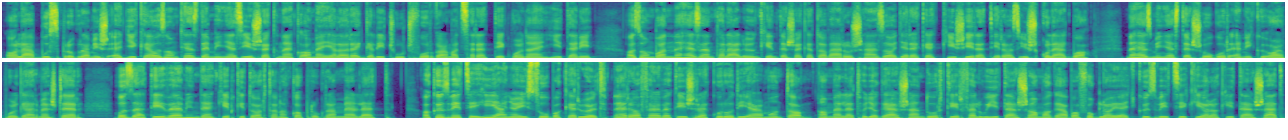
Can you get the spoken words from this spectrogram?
A Lábbusz program is egyike azon kezdeményezéseknek, amelyel a reggeli csúcsforgalmat szerették volna enyhíteni, azonban nehezen talál önkénteseket a Városháza a gyerekek kíséretére az iskolákba. Nehezményezte Sógor Enikő alpolgármester, hozzátéve mindenképp kitartanak a program mellett. A közvécé hiánya is szóba került. Erre a felvetésre Korodi elmondta, amellett, hogy a Gál Sándor tér felújítása magába foglalja egy közvécé kialakítását,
